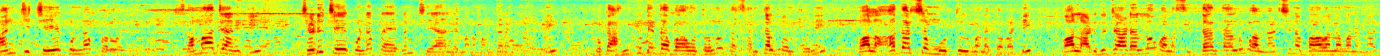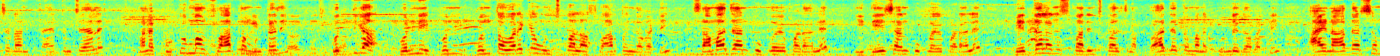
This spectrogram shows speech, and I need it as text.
మంచి చేయకుండా పర్వాలేదు. సమాజానికి చెడు చేయకుండా ప్రయత్నం చేయాలి మనం అందరం కాబట్టి. ఒక అంకుటిత భావంతోనూ ఒక సంకల్పంతో వాళ్ళ ఆదర్శ మూర్తులు మనకు కాబట్టి వాళ్ళ అడుగుజాడల్లో వాళ్ళ సిద్ధాంతాలు వాళ్ళు నడిచిన భావన మనం నడచడానికి ప్రయత్నం చేయాలి. మన కుటుంబం స్వార్థం ఉంటుంది. కొద్దిగా కొన్ని కొన్ని కొంతవరకే ఉంచుకోవాలి ఆ స్వార్థం కాబట్టి సమాజానికి ఉపయోగపడాలి ఈ దేశానికి ఉపయోగపడాలి. పెద్దలను స్మరించుకోవాల్సిన బాధ్యత మనకు ఉంది కాబట్టి ఆయన ఆదర్శం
